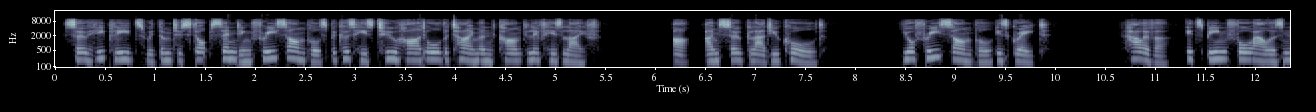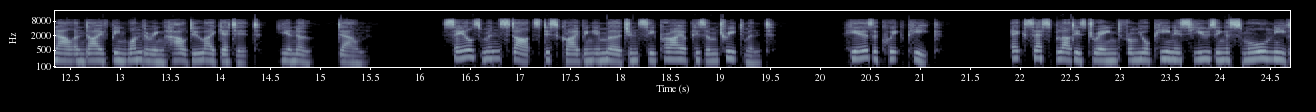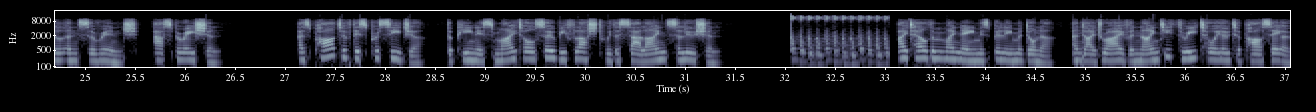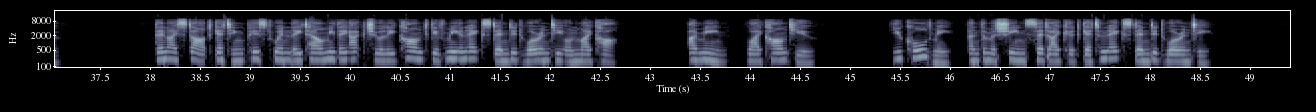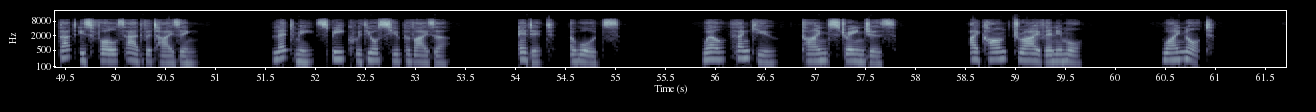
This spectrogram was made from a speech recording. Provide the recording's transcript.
So he pleads with them to stop sending free samples because he's too hard all the time and can't live his life. Ah, I'm so glad you called. Your free sample is great. However, it's been four hours now and I've been wondering how do I get it, you know, down. Salesman starts describing emergency priapism treatment. Here's a quick peek. Excess blood is drained from your penis using a small needle and syringe, aspiration. As part of this procedure, the penis might also be flushed with a saline solution. I tell them my name is Billy Madonna, and I drive a 93 Toyota Paseo. Then I start getting pissed when they tell me they actually can't give me an extended warranty on my car. I mean, why can't you? You called me, and the machine said I could get an extended warranty. That is false advertising. Let me speak with your supervisor. Edit, awards. Well, thank you, kind strangers. I can't drive anymore. Why not?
